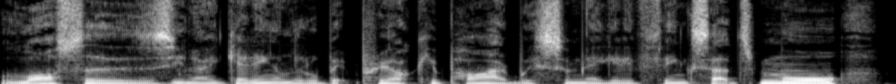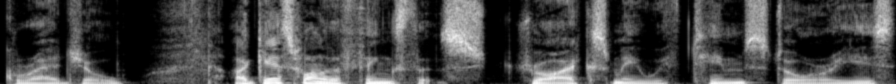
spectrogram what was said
losses, you know, getting a little bit preoccupied with some negative things. So it's more gradual. I guess one of the things that strikes me with Tim's story is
